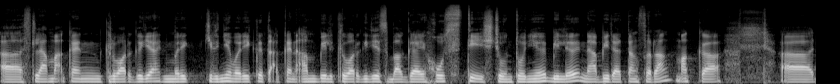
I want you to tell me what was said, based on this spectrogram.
uh, selamatkan keluarga dia. Mereka, kiranya mereka tak akan ambil keluarga dia sebagai hostage contohnya bila Nabi datang serang maka uh,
